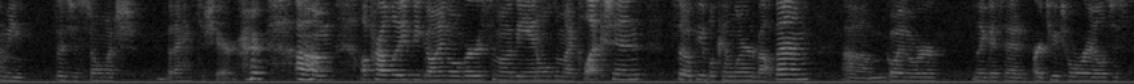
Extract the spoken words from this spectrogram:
I mean there's just so much that I have to share. um, I'll probably be going over some of the animals in my collection so people can learn about them. Um, going over, like I said, art tutorials, just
